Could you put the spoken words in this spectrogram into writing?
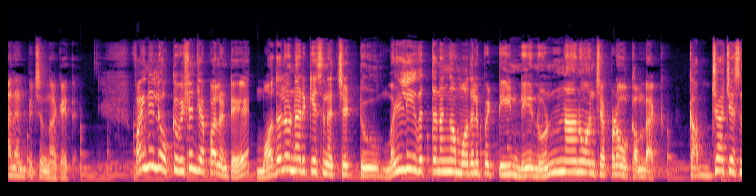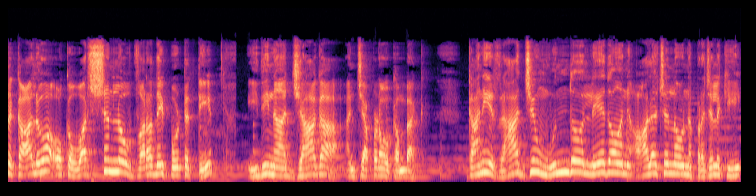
అని అనిపించింది నాకైతే. ఫైనల్లీ ఒక్క విషయం చెప్పాలంటే మొదలు నరికేసిన చెట్టు మళ్ళీ విత్తనంగా మొదలుపెట్టి నేనున్నాను అని చెప్పడం ఒక కంబ్యాక్ కబ్జా చేసిన కాలువ ఒక వర్షంలో వరదై పోటెత్తి ఇది నా జాగా అని చెప్పడం ఒక కంబ్యాక్ కానీ రాజ్యం ఉందో లేదో అనే ఆలోచనలో ఉన్న ప్రజలకి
